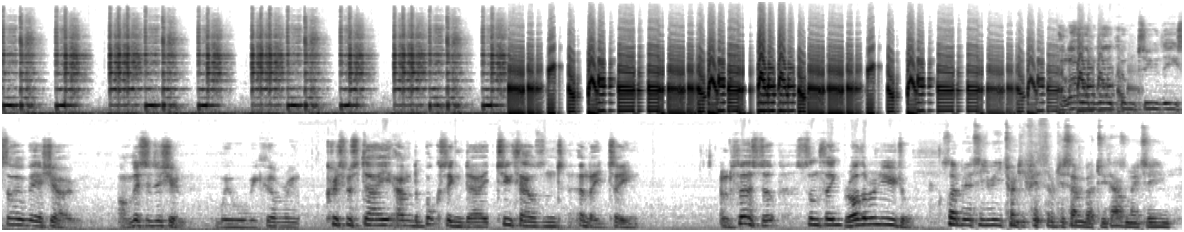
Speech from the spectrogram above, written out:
Hello and welcome to the Cyber Beer Show. On this edition, we will be covering Christmas Day and Boxing Day 2018. And first up, something rather unusual. Cyber Beer TV, 25th of December 2018.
